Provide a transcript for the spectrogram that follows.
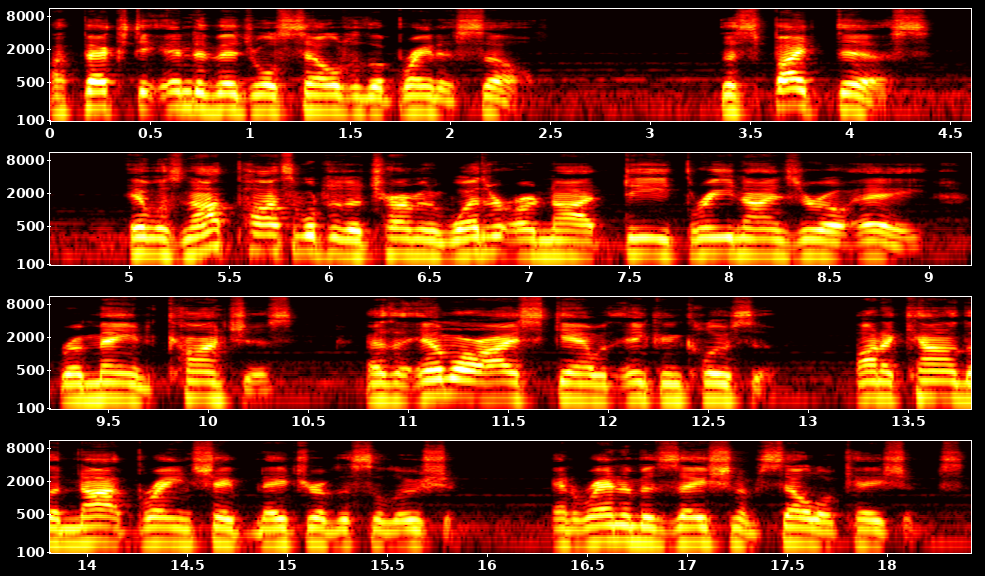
affects the individual cells of the brain itself. Despite this, it was not possible to determine whether or not D-390-A remained conscious, as an MRI scan was inconclusive on account of the not brain-shaped nature of the solution and randomization of cell locations.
